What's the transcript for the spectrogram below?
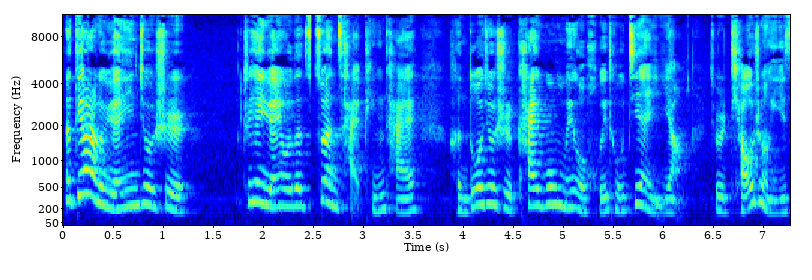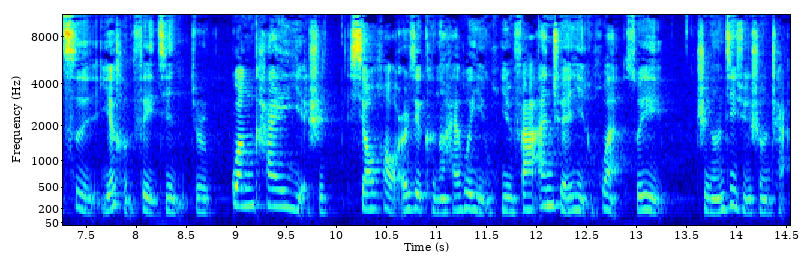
那第二个原因就是，这些原油的钻采平台很多就是开工没有回头箭一样。就是调整一次也很费劲，就是关开也是消耗，而且可能还会引引发安全隐患，所以只能继续生产。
